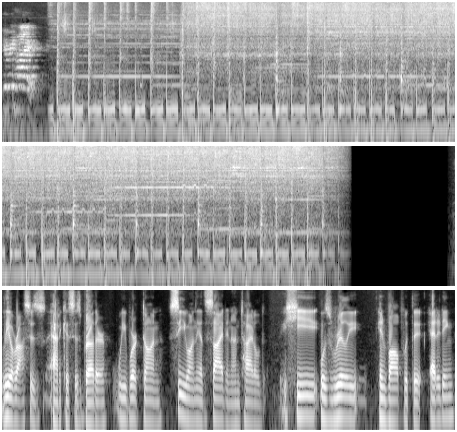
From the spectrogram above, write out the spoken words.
You're rehired. Leo Ross is Atticus's brother. We worked on See You on the Other Side and Untitled. He was really involved with the editing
